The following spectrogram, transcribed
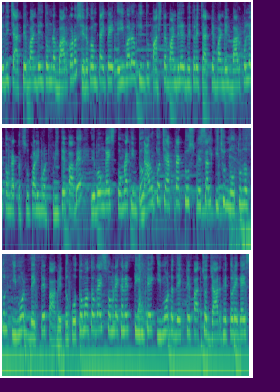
যদি চারটে বান্ডিল তোমরা বার করো, সেরকম টাইপের এইবারও কিন্তু পাঁচটা বান্ডিলের ভেতরে চারটে বান্ডিল বার করলে তোমরা একটা সুপার ইমোট ফ্রিতে পাবে। এবং গাইস তোমরা কিন্তু নারুটো চ্যাপ্টার টু স্পেশাল কিছু নতুন নতুন ইমোট দেখতে পাবে। তো প্রথমত গাইস তোমরা এখানে তিনটে ইমোট দেখতে পাচ্ছ, যার ভেতরে গাইস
